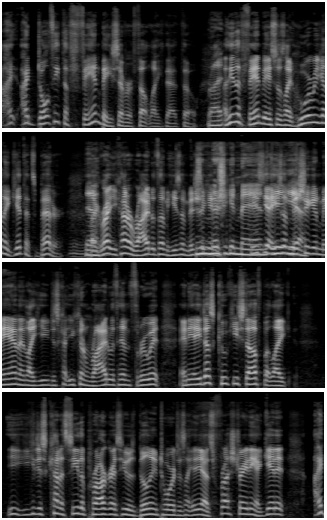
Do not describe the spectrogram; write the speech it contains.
I, I don't think the fan base ever felt like that though. Right. I think the fan base was like, who are we gonna get that's better? Mm. Yeah. Like right, you kind of ride with him. He's a Michigan Michigan man. He's, yeah, he's a Yeah. Michigan man, and like you just you can ride with him through it. And yeah, he does kooky stuff, but like you, you can just kind of see the progress he was building towards. It's like yeah, it's frustrating. I get it. I,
